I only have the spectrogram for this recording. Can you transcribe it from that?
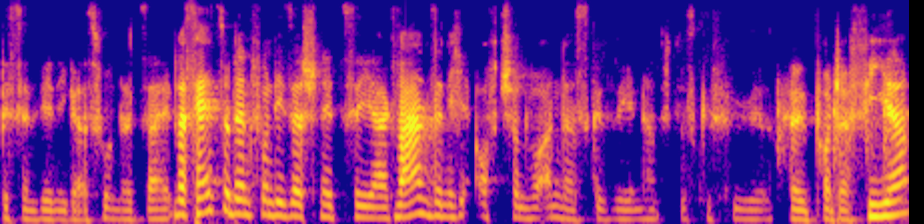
bisschen weniger als 100 Seiten. Was hältst du denn von dieser Schnitzejagd? Wahnsinnig oft schon woanders gesehen, habe ich das Gefühl. Harry Potter 4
